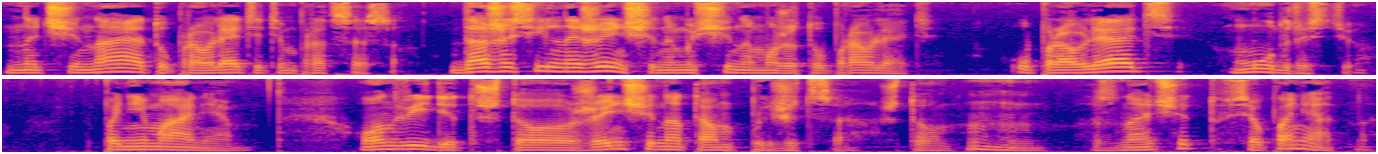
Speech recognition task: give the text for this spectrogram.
начинает управлять этим процессом. Даже сильной женщиной мужчина может управлять. Управлять мудростью, пониманием. Он видит, что женщина там пыжится, что угу, значит все понятно.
